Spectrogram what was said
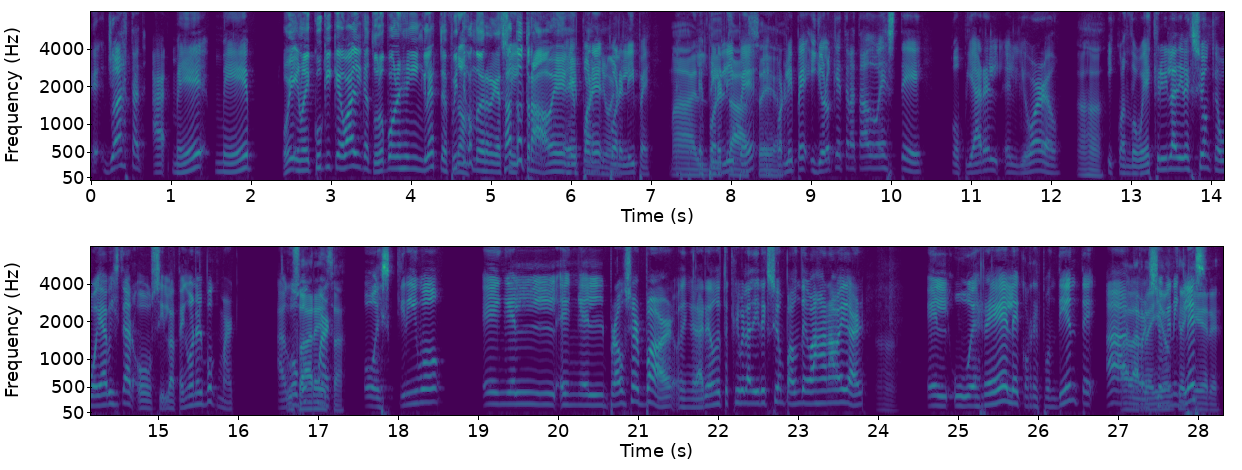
Eh, yo hasta ah, me, he- me he Oye, no hay cookie que valga, tú lo pones en inglés, te fuiste No, cuando regresaste sí. otra vez es por el, español. por el IP. Es Maldita por el IP. sea. Es por el IP. Y yo lo que he tratado es de copiar el, el URL. Ajá. Y cuando voy a escribir la dirección que voy a visitar, o si la tengo en el bookmark, hago Usar bookmark esa. o escribo en el, en el browser bar, o en el área donde te escribe la dirección para dónde vas a navegar, Ajá. el URL correspondiente a, A la, versión en que inglés. quieres.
